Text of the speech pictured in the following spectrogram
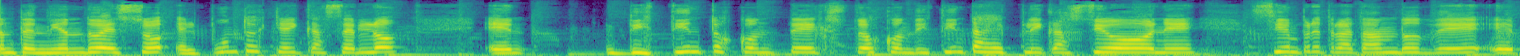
entendiendo eso. El punto es que hay que hacerlo en distintos contextos, con distintas explicaciones, siempre tratando de,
